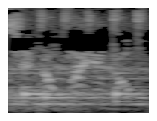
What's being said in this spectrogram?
Don't play don't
